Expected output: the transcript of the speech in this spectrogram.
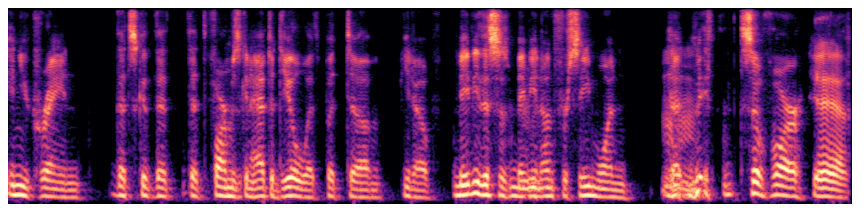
in Ukraine that's good that that farm is going to have to deal with. But um, you know, maybe this is maybe an mm-hmm. unforeseen one mm-hmm. so far. Yeah.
